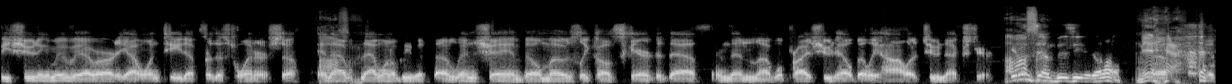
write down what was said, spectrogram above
be shooting a movie. I've already got one teed up for this winter. So and awesome. that that one will be with uh, Lin Shaye and Bill Moseley called "Scared to Death," and then uh, we'll probably shoot Hellbilly Hollow too next year. Awesome. You don't sound busy at all. Yeah.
